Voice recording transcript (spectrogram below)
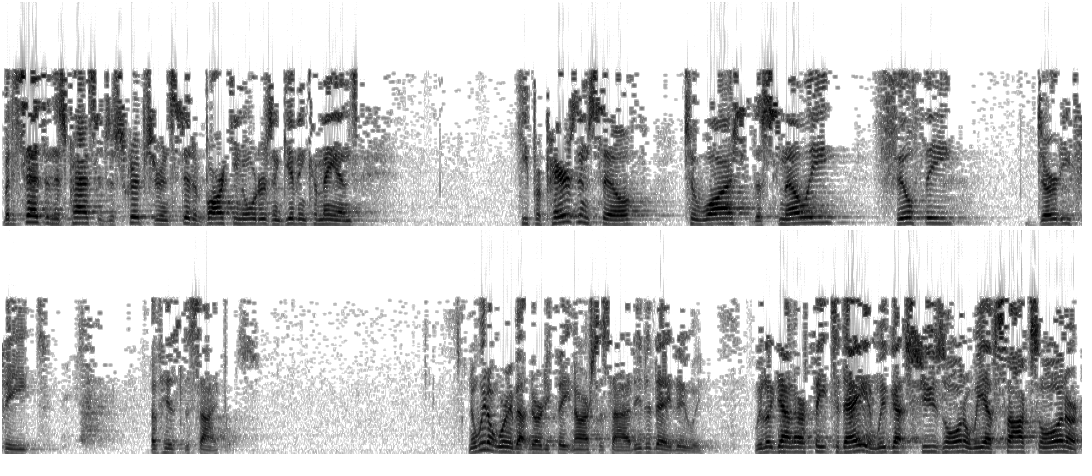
But it says in this passage of Scripture, instead of barking orders and giving commands, he prepares himself to wash the smelly filthy, dirty feet of his disciples. Now, we don't worry about dirty feet in our society today, do we? We look down at our feet today and we've got shoes on or we have socks on or,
